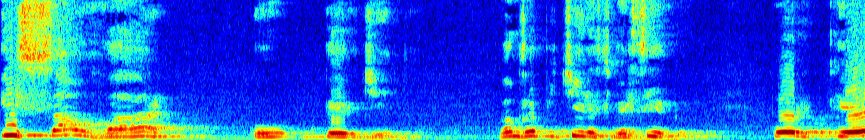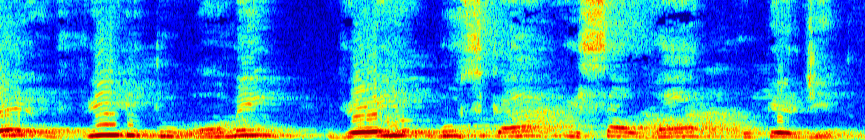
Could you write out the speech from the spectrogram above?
e salvar o perdido. Vamos repetir esse versículo? Porque o filho do homem veio buscar e salvar o perdido.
